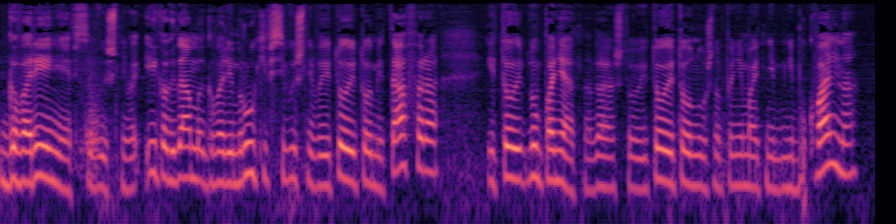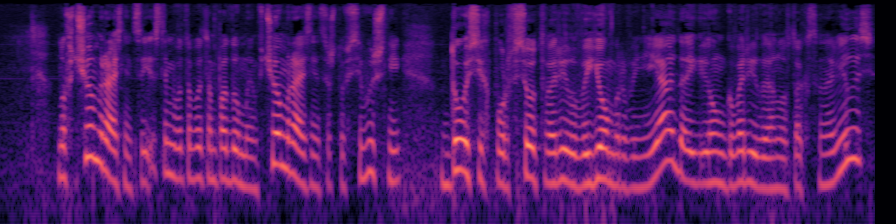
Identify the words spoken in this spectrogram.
говорение Всевышнего. И когда мы говорим руки Всевышнего, и то, и то метафора, и то, ну, понятно, да, что и то, и то нужно понимать не, не буквально. Но в чем разница, если мы вот об этом подумаем, в чем разница, что Всевышний до сих пор все творил в Йомар Виньяда, и он говорил, и оно так становилось?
